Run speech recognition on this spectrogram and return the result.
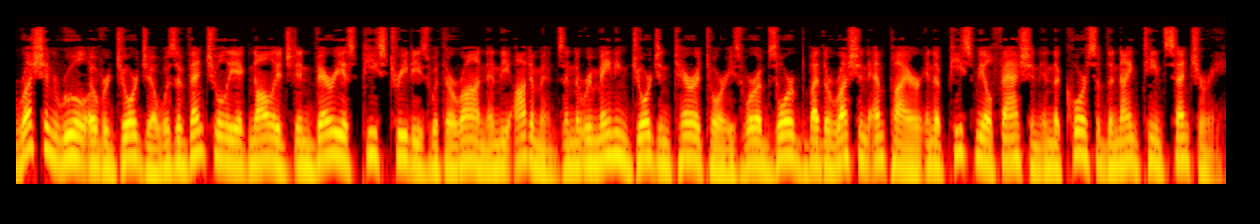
Russian rule over Georgia was eventually acknowledged in various peace treaties with Iran and the Ottomans and the remaining Georgian territories were absorbed by the Russian Empire in a piecemeal fashion in the course of the 19th century.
